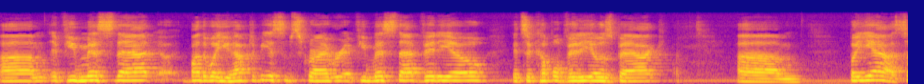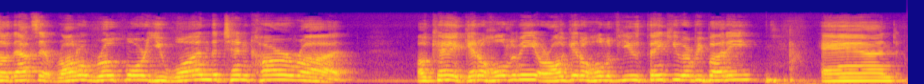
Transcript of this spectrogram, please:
Um, if you missed that, by the way, you have to be a subscriber. If you missed that video, it's a couple videos back. Um, but yeah, so that's it. Ronald Roquemore, you won the Tenkara rod. Okay, get a hold of me or I'll get a hold of you. Thank you, everybody. And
